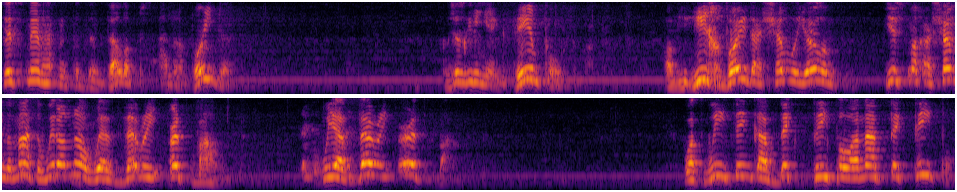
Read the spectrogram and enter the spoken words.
This man happened to develop an avoider I'm just giving you examples of Yich Void Hashem Yolam Yismach Hashem the Masa. We don't know. We're very earthbound. We are very earthbound. What we think are big people are not big people.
